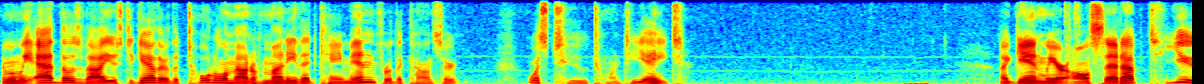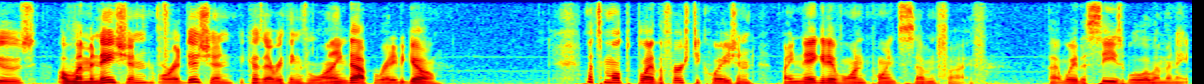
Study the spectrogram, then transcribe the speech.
And when we add those values together, the total amount of money that came in for the concert was 228. Again, we are all set up to use elimination or addition because everything's lined up, ready to go. Let's multiply the first equation by negative 1.75. That way the c's will eliminate.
